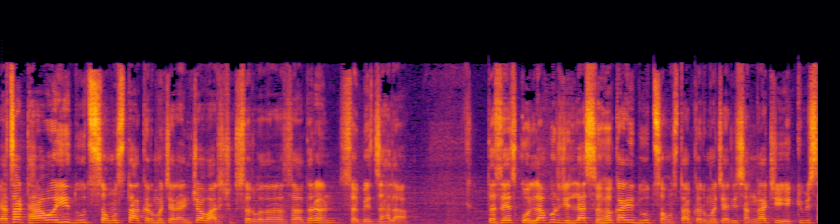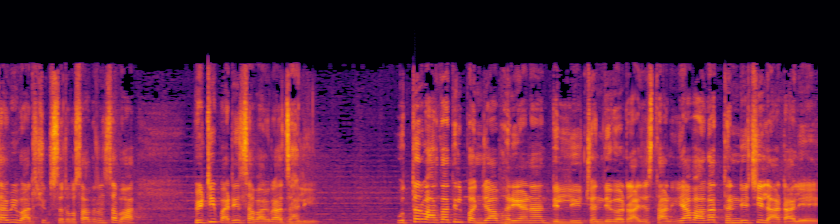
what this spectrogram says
याचा ठरावही दूध संस्था कर्मचाऱ्यांच्या वार्षिक सर्वसाधारण सभेत झाला. तसेच कोल्हापूर जिल्हा सहकारी दूध संस्था कर्मचारी संघाची एकविसावी वार्षिक सर्वसाधारण सभा पी टी पाटील सभागृहात झाली. उत्तर भारतातील पंजाब हरियाणा दिल्ली चंदीगड राजस्थान या भागात थंडीची लाट आली आहे.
